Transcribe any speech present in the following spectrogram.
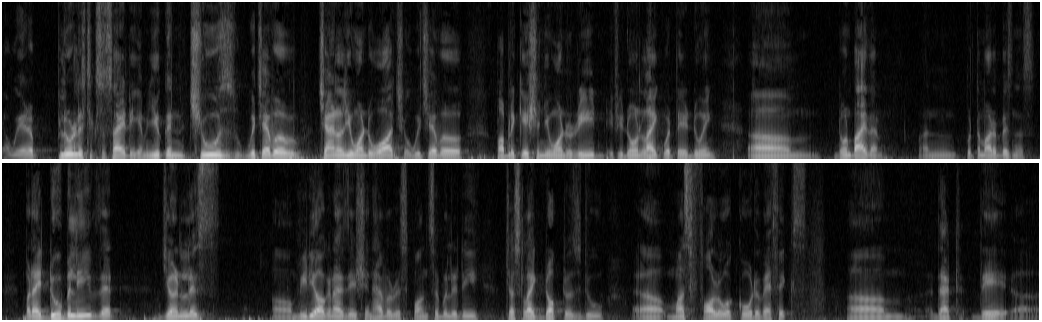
Yeah, we're a pluralistic society. I mean, you can choose whichever channel you want to watch or whichever publication you want to read. If you don't like what they're doing, um, don't buy them and put them out of business. But I do believe that journalists, uh, media organizations have a responsibility, just like doctors do, uh, must follow a code of ethics um, that they. Uh,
